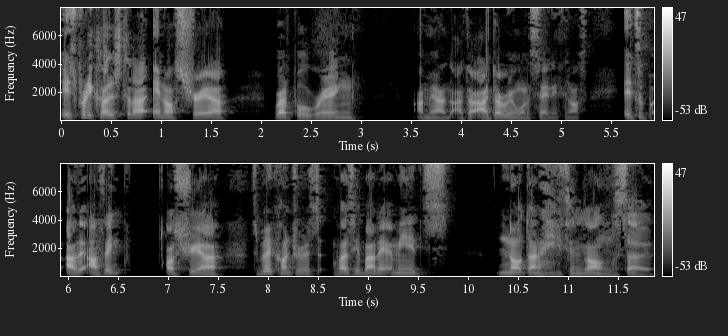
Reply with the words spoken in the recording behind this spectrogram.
is pretty close to that in Austria, Red Bull Ring. I mean, I, I, don't, I don't really want to say anything else. It's a, I, I think Austria. It's a bit controversy about it. I mean, it's not done anything wrong. So,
